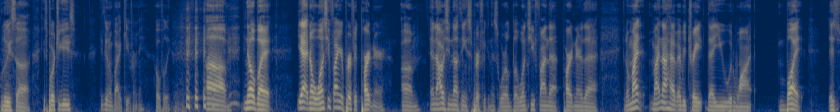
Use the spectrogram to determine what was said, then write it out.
Luis, uh, he's Portuguese. He's gonna buy a key for me, hopefully. um, no, but yeah, no. Once you find your perfect partner, um, and obviously nothing is perfect in this world, but once you find that partner that you know might might not have every trait that you would want, but is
